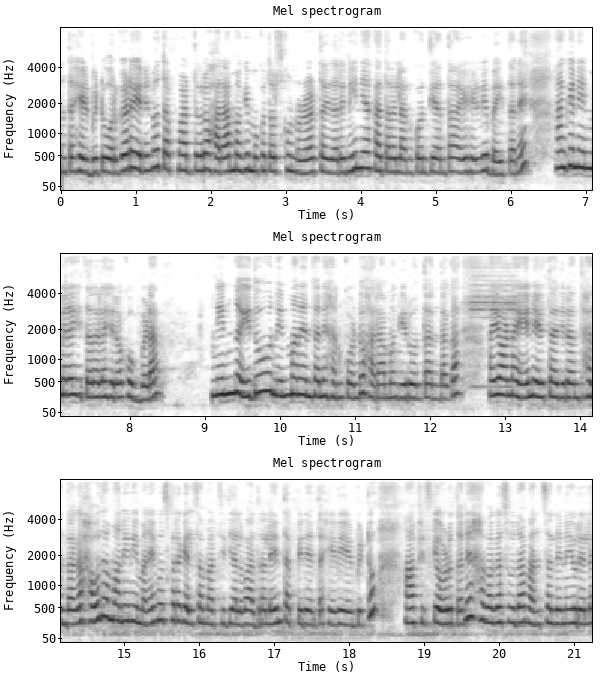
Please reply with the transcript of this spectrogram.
ಅಂತ ಹೇಳಿಬಿಟ್ಟು ಹೊರಗಡೆ ಏನೇನೋ ತಪ್ಪು ಮಾಡ್ತವ್ರು ಆರಾಮಾಗಿ ಮುಖ ತೋರಿಸ್ಕೊಂಡು ಓಡಾಡ್ತಾ ಇದ್ದಾರೆ ನೀನು ಯಾಕೆ ಆ ಥರ ಎಲ್ಲ ಅನ್ಕೊತೀಯ? ಅಂತ ಹೇಳಿ ಬೈತಾನೆ. ಹಾಗೆ ನಿನ್ನ ಮೇಲೆ ಈ ಥರ ಎಲ್ಲ ಇರೋಕೆ ಹೋಗ್ಬೇಡ. ನಿನ್ನ ಇದು ನಿನ್ನ ಮನೆ ಅಂತಲೇ ಅಂದ್ಕೊಂಡು ಆರಾಮಾಗಿರು ಅಂತ ಅಂದಾಗ, ಅಯ್ಯೋ ಅಣ್ಣ, ಏನು ಹೇಳ್ತಾ ಇದ್ದೀರಾ? ಅಂತ ಅಂದಾಗ, ಹೌದಮ್ಮ, ನೀನು ಮನೆಗೋಸ್ಕರ ಕೆಲಸ ಮಾಡ್ತಿದ್ಯಲ್ವ? ಏನು ತಪ್ಪಿದೆ ಅಂತ ಹೇಳಿ ಹೇಳ್ಬಿಟ್ಟು ಆಫೀಸ್ಗೆ ಹೊರಡ್ತಾನೆ ಆವಾಗ ಸುಧಾ ಮನಸ್ಸಲ್ಲೇ ಇವರೆಲ್ಲ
